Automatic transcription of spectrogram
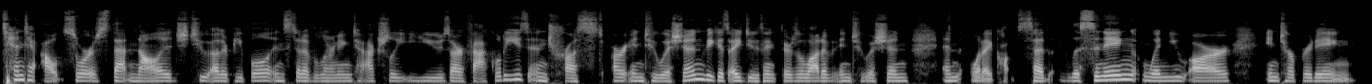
tend to outsource that knowledge to other people instead of learning to actually use our faculties and trust our intuition because I do think there's a lot of intuition and what I said listening when you are interpreting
